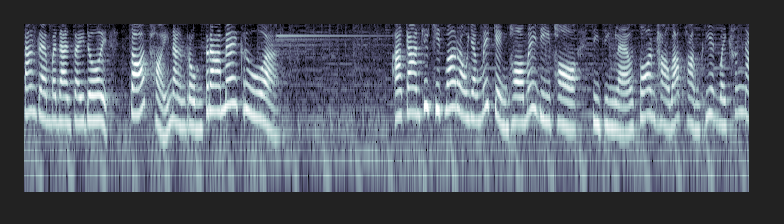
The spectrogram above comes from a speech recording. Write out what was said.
สร้างแรงบันดาลใจโดยซอสหอยนางรมตราแม่ครัว อาการที่คิดว่าเรายังไม่เก่งพอไม่ดีพอ จริง ๆ แล้วซ่อนภาวะความเครียดไว้ข้างใน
